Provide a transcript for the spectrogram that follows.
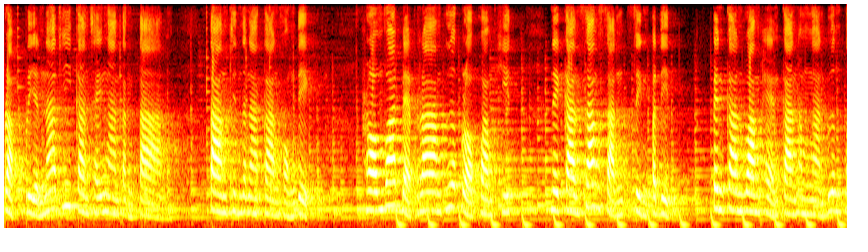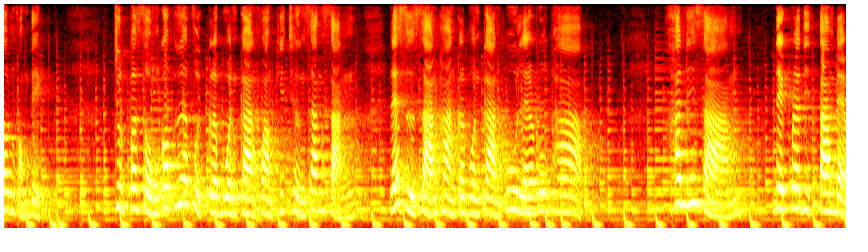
ปรับเปลี่ยนหน้าที่การใช้งานต่างๆ ตามจินตนาการของเด็ก พร้อมวาดแบบร่างเพื่อกรอบความคิด ในการสร้างสรรค์สิ่งประดิษฐ์ เป็นการวางแผนการทำงานเบื้องต้นของเด็ก จุดประสงค์ก็เพื่อฝึกกระบวนการความคิดเชิงสร้างสรรค์ และสื่อสารผ่านกระบวนการพูดและรูปภาพ ขั้นที่ 3 เด็กประดิษฐ์ตามแบบ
